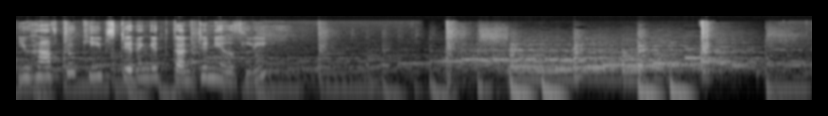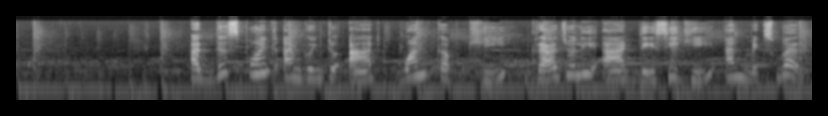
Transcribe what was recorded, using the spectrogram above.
You have to keep stirring it continuously. At this point I'm going to add 1 cup ghee. Gradually add desi ghee and mix well.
